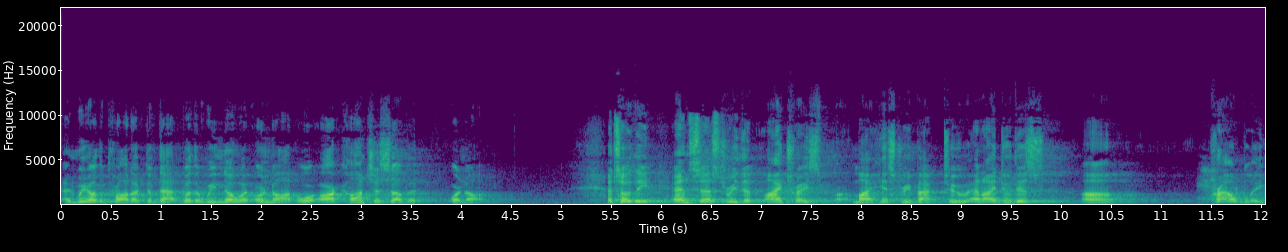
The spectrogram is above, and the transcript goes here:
And we are the product of that, whether we know it or not, or are conscious of it or not. And so the ancestry that I trace my history back to, and I do this uh, proudly,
